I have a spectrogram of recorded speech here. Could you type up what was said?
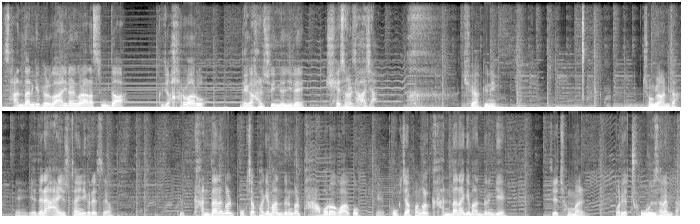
산다는 게 별거 아니라는 걸 알았습니다. 그저 하루하루 내가 할 수 있는 일에 최선을 다하자. 최학규님. 존경합니다. 예, 예전에 아인슈타인이 그랬어요. 그 간단한 걸 복잡하게 만드는 걸 바보라고 하고 예, 복잡한 걸 간단하게 만드는 게 이제 정말 머리가 좋은 사람이다.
